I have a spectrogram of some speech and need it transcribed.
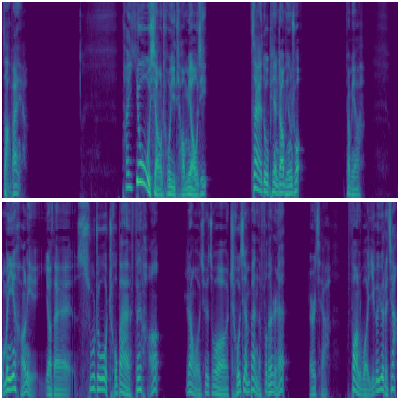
咋办呀？他又想出一条妙计，再度骗张平说：“张平啊，我们银行里要在苏州筹办分行，让我去做筹建办的负责人，而且啊，放了我一个月的假。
